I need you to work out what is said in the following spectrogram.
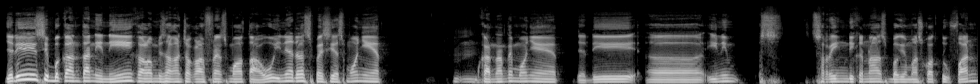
Jadi si bekantan ini kalau misalkan coklat friends mau tahu ini adalah spesies monyet. Bekantan teh monyet. Jadi eh, ini sering dikenal sebagai maskot Dufan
